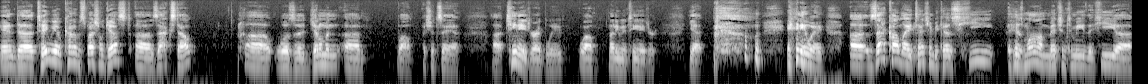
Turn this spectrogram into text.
And uh, today we have kind of a special guest. Uh, Zach Stout uh, was a gentleman well, I should say a, a teenager, I believe. Well, not even a teenager yet. anyway, uh, Zach caught my attention because he, his mom mentioned to me that he uh,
